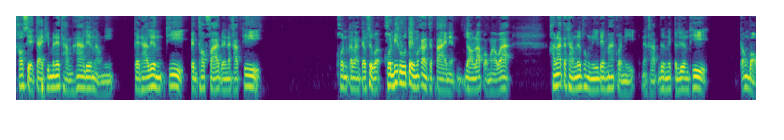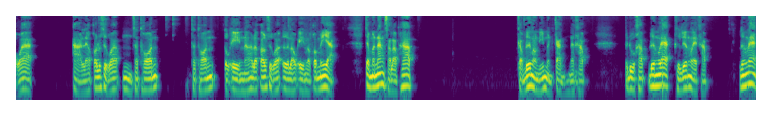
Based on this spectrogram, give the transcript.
เขาเสียใจที่ไม่ได้ทำห้าเรื่องเหล่านี้ เป็นห้าเรื่องที่เป็นท็อป5เลยนะครับ ที่ คนกำลังจะรู้สึกว่า คนที่รู้ตัวเองว่ากำลังจะตายเนี่ย ยอมรับออกมาว่าเขาน่าจะทำเรื่องพวกนี้ได้มากกว่านี้นะครับ เรื่องนี้เป็นเรื่องที่ต้องบอกว่า อ่านแล้วก็รู้สึกว่า อืม สะท้อน สะท้อนตัวเองนะแล้วก็รู้สึกว่าเออเราเองเราก็ไม่อยาก จะมานั่งสารภาพ กับเรื่องเหล่านี้เหมือนกันนะครับ ไปดูครับ เรื่องแรกคือเรื่องอะไรครับ เรื่องแรก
